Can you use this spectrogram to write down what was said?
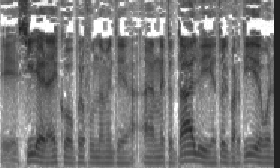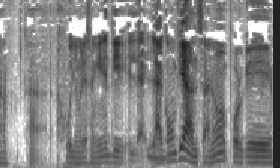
Eh, sí le agradezco profundamente a, Ernesto Talvi y a todo el partido, bueno, a, Julio María Sanguinetti, la confianza, ¿no? Porque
